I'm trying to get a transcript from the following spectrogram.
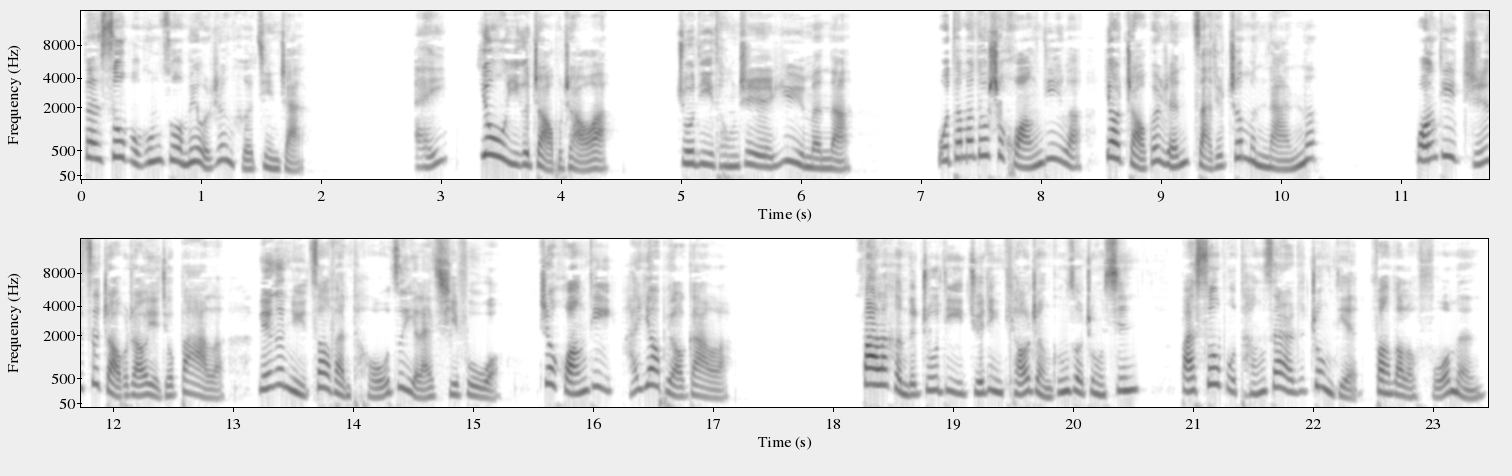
但搜捕工作没有任何进展。哎，又一个找不着啊！朱棣同志郁闷呐，我他妈都是皇帝了，要找个人咋就这么难呢？皇帝侄子找不着也就罢了，连个女造反头子也来欺负我，这皇帝还要不要干了？发了狠的朱棣决定调整工作重心，把搜捕唐赛儿的重点放到了佛门。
